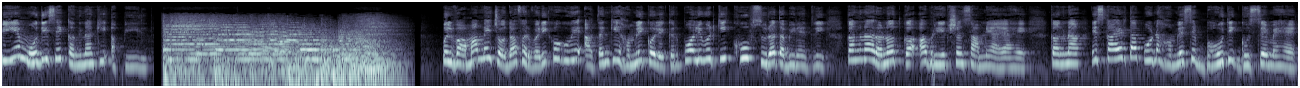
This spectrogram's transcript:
पीएम मोदी से कंगना की अपील। पुलवामा में 14 फरवरी को हुए आतंकी हमले को लेकर बॉलीवुड की खूबसूरत अभिनेत्री कंगना रनौत का अब रिएक्शन सामने आया है। कंगना इस कायरतापूर्ण हमले से बहुत ही गुस्से में है।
